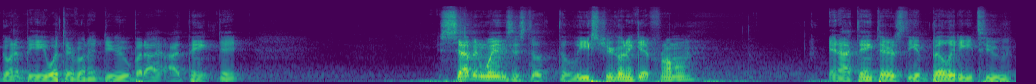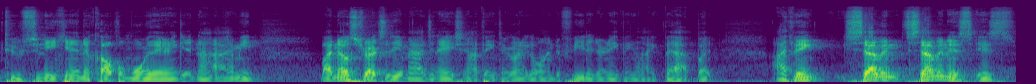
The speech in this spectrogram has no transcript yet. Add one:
going to be, what they're going to do, but I, I think that seven wins is the, the least you're going to get from them and I think there's the ability to to sneak in a couple more there and get nine. I mean, by no stretch of the imagination, I think they're going to go undefeated or anything like that. But I think seven seven is is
